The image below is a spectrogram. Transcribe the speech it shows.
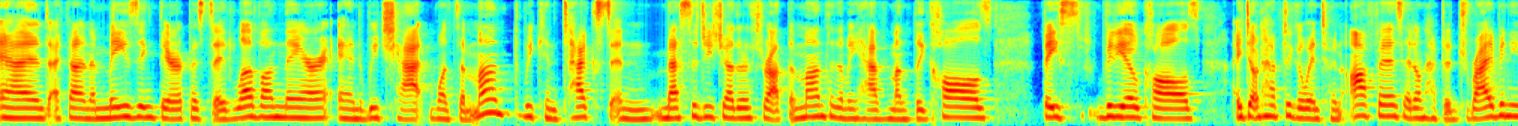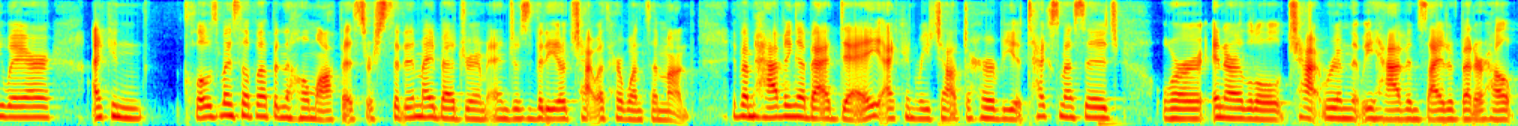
and I found an amazing therapist I love on there. And we chat once a month. We can text and message each other throughout the month. And then we have monthly calls, face video calls. I don't have to go into an office, I don't have to drive anywhere. I can close myself up in the home office or sit in my bedroom and just video chat with her once a month. If I'm having a bad day, I can reach out to her via text message or in our little chat room that we have inside of BetterHelp.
